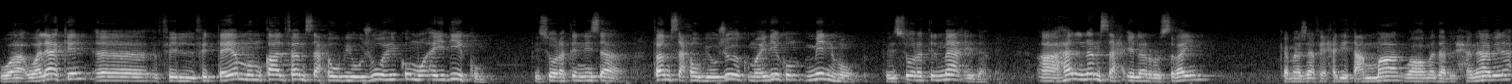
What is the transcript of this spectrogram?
ولكن آه، في في التيمم قال فامسحوا بوجوهكم وأيديكم في سورة النساء. فامسحوا بوجوهكم وأيديكم منه في سورة المائدة. آه، هل نمسح إلى الرسغين؟ كما جاء في حديث عمار وهو مذهب الحنابلة.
